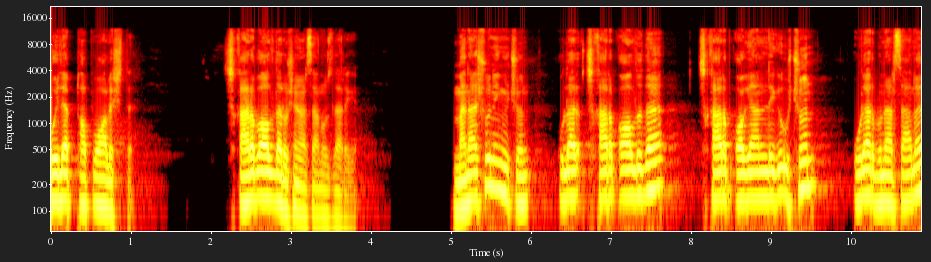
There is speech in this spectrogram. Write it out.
o'ylab topib olishdi. Chiqarib oldilar o'sha narsani o'zlariga. Mana shuning uchun ular chiqarib oldida chiqarib olganligi uchun ular bu narsani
